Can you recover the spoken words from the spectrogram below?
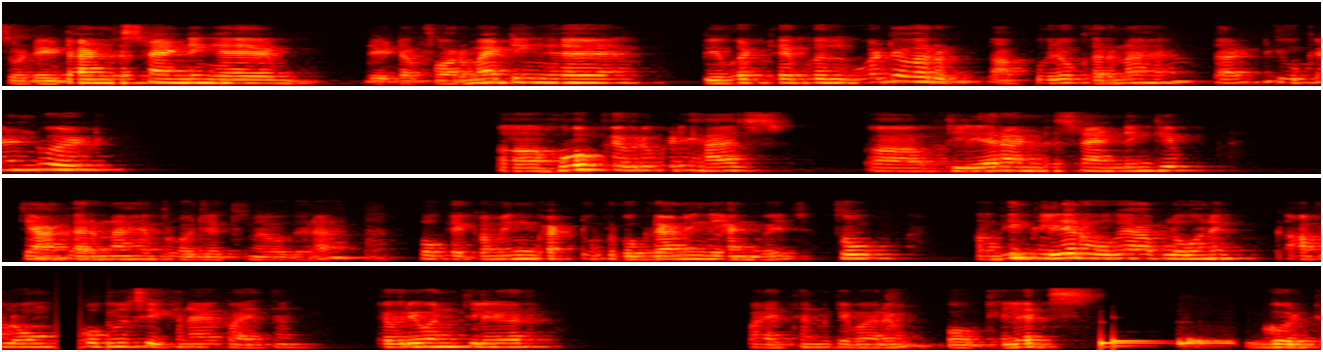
so data understanding है डेटा फॉर्मेटिंग है पिवट टेबल व्हाटएवर आपको जो करना है that you can do it hope everybody has clear understanding कि क्या करना है प्रोजेक्ट्स में वगैरह. Okay coming back to programming language सो अभी क्लियर हो गया आप लोगों ने, आप लोगों को क्यों सीखना है पाइथन एवरीवन क्लियर पाइथन के बारे में। Okay let's good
